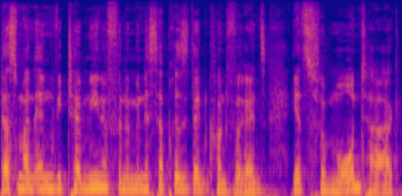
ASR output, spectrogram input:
Dass man irgendwie Termine für eine Ministerpräsidentenkonferenz jetzt für Montag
